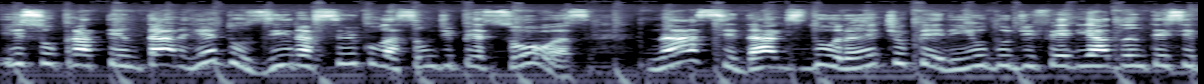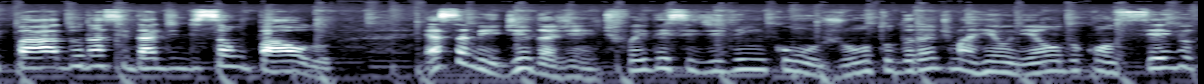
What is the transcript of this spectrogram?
Isso para tentar reduzir a circulação de pessoas nas cidades durante o período de feriado antecipado na cidade de São Paulo. Essa medida, gente, foi decidida em conjunto durante uma reunião do Conselho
